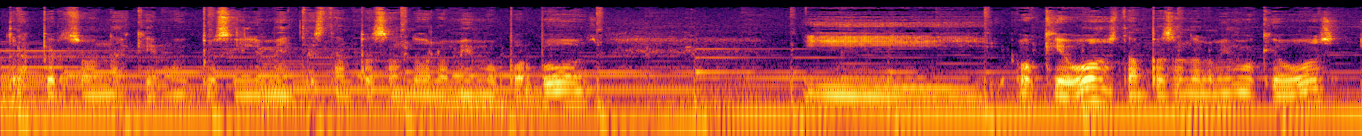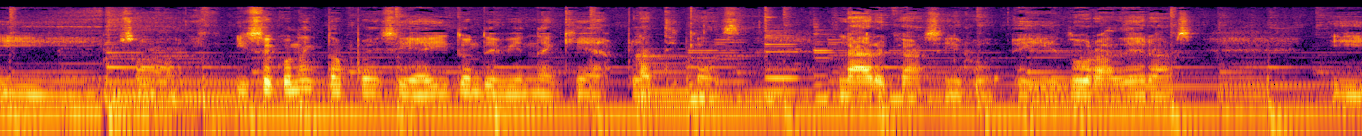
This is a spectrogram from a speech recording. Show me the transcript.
otras personas que muy posiblemente están pasando lo mismo por vos y o que vos están pasando lo mismo que vos y, o sea, y se conectan pues y ahí donde vienen aquellas pláticas largas y, duraderas y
